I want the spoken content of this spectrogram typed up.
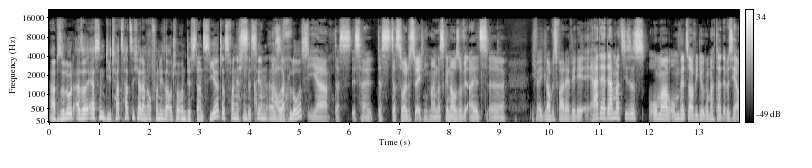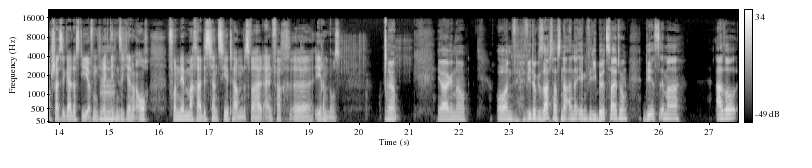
Absolut. Also erstens, die Taz hat sich ja dann auch von dieser Autorin distanziert. Das fand ich ein Das bisschen äh, sacklos. Ja, das ist halt, das, das solltest du echt nicht machen. Das genauso wie als, äh, ich, ich glaube, es war der WDR, der damals dieses Oma-Umweltsau-Video gemacht hat. Aber ist ja auch scheißegal, dass die Öffentlich-Rechtlichen sich ja dann auch von dem Macher distanziert haben. Das war halt einfach äh, ehrenlos. Ja. Ja, genau. Und wie du gesagt hast, ne, Anna, irgendwie die Bildzeitung, die ist immer, also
